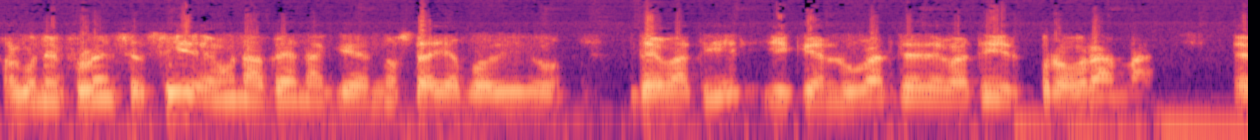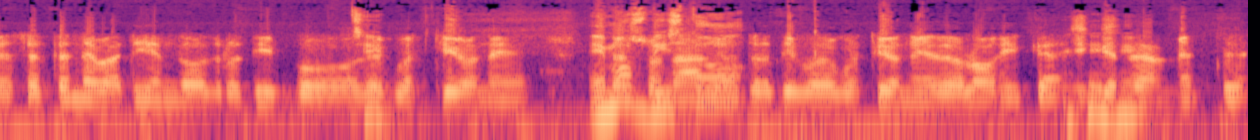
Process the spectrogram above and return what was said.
alguna influencia. Sí, es una pena que no se haya podido debatir y que en lugar de debatir programas eh, se estén debatiendo otro tipo de cuestiones Hemos personales, otro tipo de cuestiones ideológicas y que realmente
